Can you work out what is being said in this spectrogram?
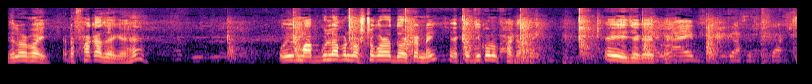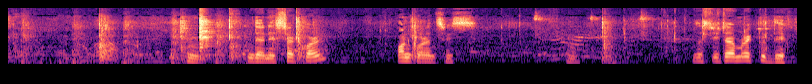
দিলার ভাই, একটা ফাঁকা জায়গা হ্যাঁ? ওই মাপগুলো আবার নষ্ট করার দরকার নেই, একটা যে কোনো ফাঁকা। এই এই জায়গায় হুম, দেন স্টার্ট করেন। অন করেন, সুইচ। হুম। জাস্ট এটা আমরা একটু দেখব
